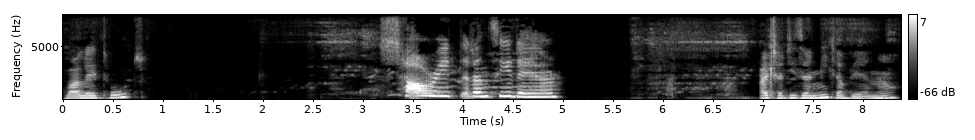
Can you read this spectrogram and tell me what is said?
Barley tot. Sorry, didn't see there. Alter, dieser Nita-Bär, ne?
